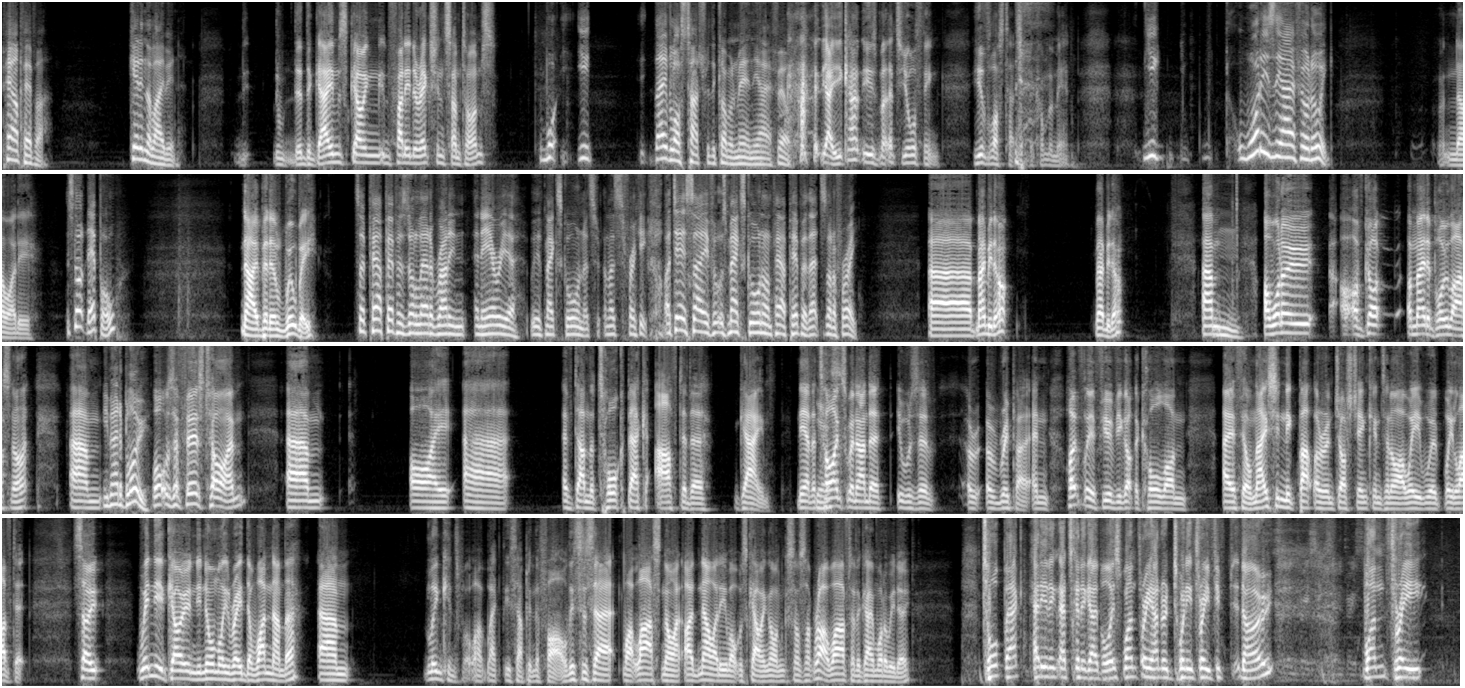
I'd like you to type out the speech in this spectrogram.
Power Pepper. Get in the lay bin. The, the game's going in funny directions sometimes. What you? They've lost touch with the common man, the AFL. yeah, you can't use, but that's your thing. You've lost touch with the common man. you, what is the AFL doing? No idea. It's not netball. No, but it will be. So Power Pepper's not allowed to run in an area with Max Gawn. It's, unless it's a free kick. I dare say if it was Max Gawn on Power Pepper, that's not a free. Uh, maybe not. Maybe not. Um, Hmm. I want to. I've got. I made a blue last night. Um, You made a blue. well, it was the first time um, I uh, have done the talk back after the game. Now the Yes. Tigers went under. It was a, a a ripper, and hopefully a few of you got the call on AFL Nation. Nick Butler and Josh Jenkins and I we were, we loved it. So when you go and you normally read the one number, um, Lincoln's well, I whacked this up in the file. This is uh, like last night. I had no idea what was going on because I was like, right, well after the game, what do we do? Talk back. How do you think that's going to go, boys? One three hundred twenty three fifty. No, one three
